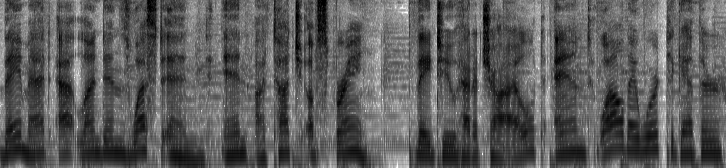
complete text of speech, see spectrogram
They met at London's West End in A Touch of Spring. They too had a child, and while they were together,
